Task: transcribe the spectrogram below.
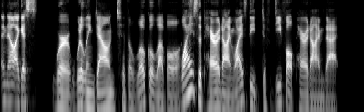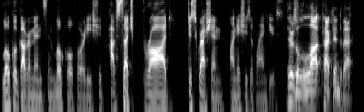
And now I guess we're whittling down to the local level. Why is the paradigm, why is the de- default paradigm that local governments and local authorities should have such broad discretion on issues of land use. There's a lot packed into that.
